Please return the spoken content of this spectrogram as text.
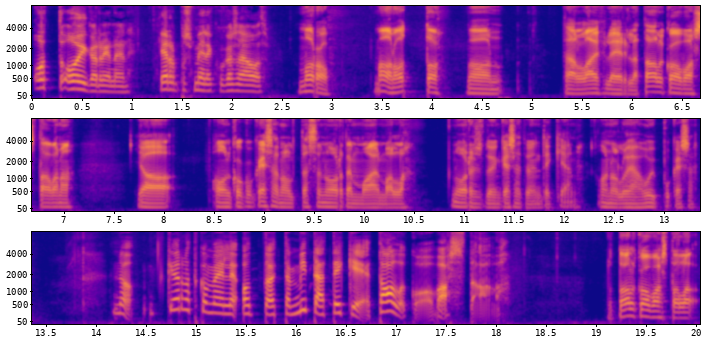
Otto Oikarinen. Kerropas meille, kuka sä oot. Moro. Mä oon Otto. Mä oon täällä Life-leirillä talkoa vastaavana. Ja olen koko kesän ollut tässä nuorten maailmalla nuorisotyön kesätyöntekijänä. On ollut ihan huippukesä. No, kerrotko meille Otto, että mitä tekee talkoo vastaava? No talkoo vastaavalla,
